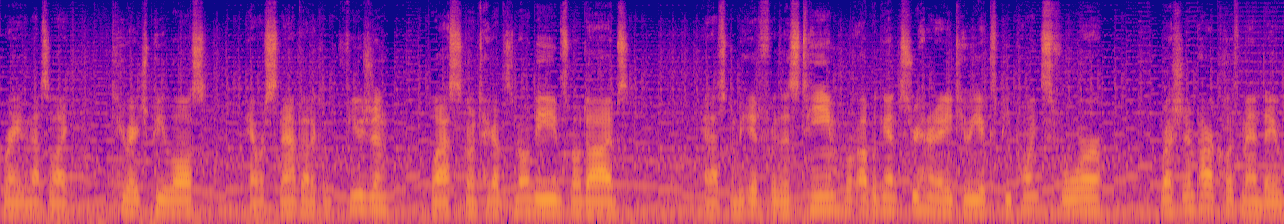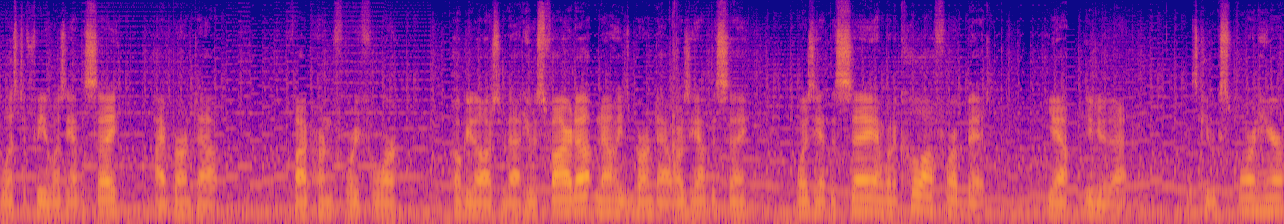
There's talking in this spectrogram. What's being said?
Great, and that's like 2 HP loss. And we're snapped out of confusion. Blast is going to take out this Modives, Modives. And that's going to be it for this team. We're up against 382 EXP points for Russian Empire. Cliffman David was defeated. What does he have to say? I burnt out. 544 Poke Dollars for that. He was fired up, now he's burnt out. What does he have to say? What does he have to say? I'm going to cool off for a bit. Yeah, you do that. Let's keep exploring here.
